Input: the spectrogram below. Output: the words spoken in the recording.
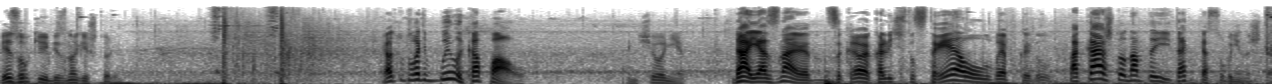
Без руки и без ноги, что ли? Я вот тут вроде был и копал. А ничего нет. Да, я знаю, я закрываю количество стрел вебкой. Ну, пока что нам-то и тратить особо не на что.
